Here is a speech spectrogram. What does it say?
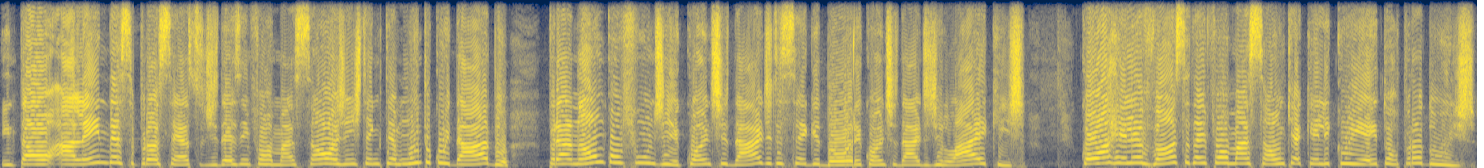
Então, além desse processo de desinformação, a gente tem que ter muito cuidado para não confundir quantidade de seguidor e quantidade de likes com a relevância da informação que aquele creator produz.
